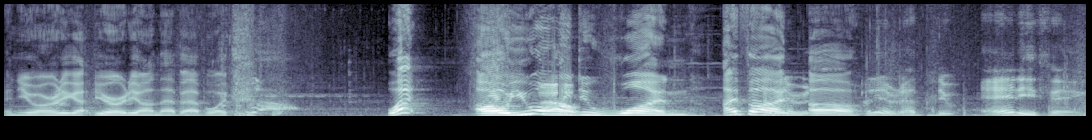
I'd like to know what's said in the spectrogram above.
and you already got. You're already on that bad boy. What? Oh, you only Ow. do one. I I thought. didn't, even, Oh. I didn't even have to do anything.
